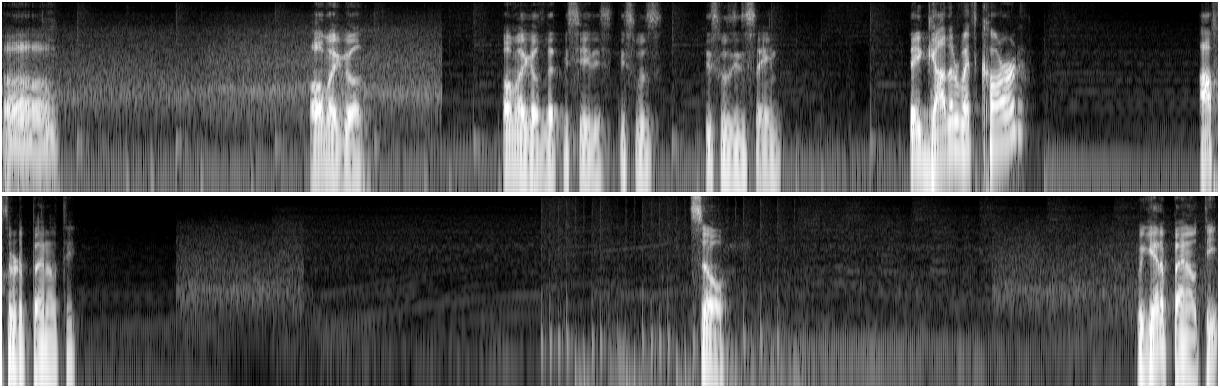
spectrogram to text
oh. Oh my god. Oh my god, let me see this. This was This was insane. They got a red card after the penalty. So, we get a penalty.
